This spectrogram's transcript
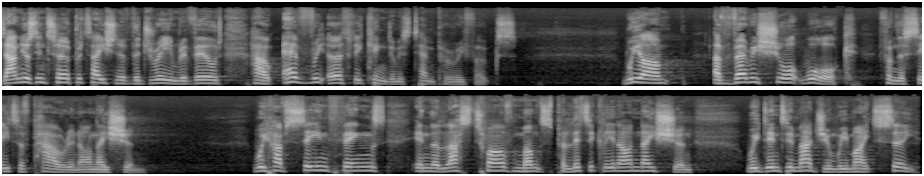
Daniel's interpretation of the dream revealed how every earthly kingdom is temporary, folks. We are a very short walk from the seat of power in our nation. We have seen things in the last 12 months politically in our nation we didn't imagine we might see.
